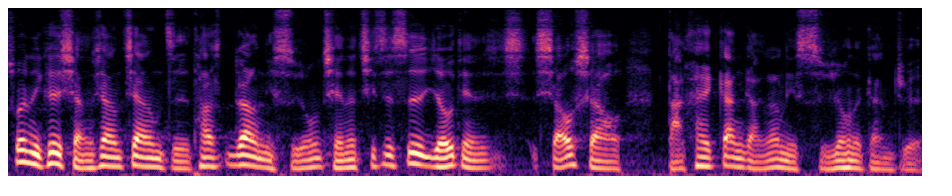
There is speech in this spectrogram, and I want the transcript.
所以你可以想象这样子，它让你使用钱呢，其实是有点小小打开杠杆让你使用的感觉。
